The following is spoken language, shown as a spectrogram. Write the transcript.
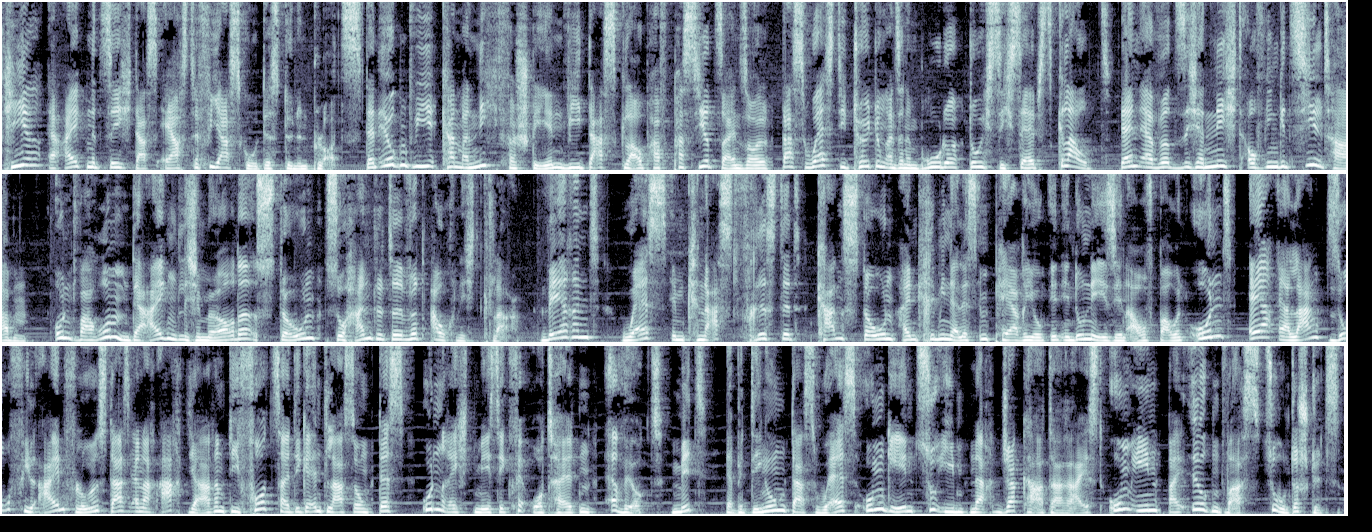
Hier ereignet sich das erste Fiasko des dünnen Plots. Denn irgendwie kann man nicht verstehen, wie das glaubhaft passiert sein soll, dass Wes die Tötung an seinem Bruder durch sich selbst glaubt. Denn er wird sicher nicht auf ihn gezielt haben. Und warum der eigentliche Mörder Stone so handelte, wird auch nicht klar. Während Wes im Knast fristet, kann Stone ein kriminelles Imperium in Indonesien aufbauen und er erlangt so viel Einfluss, dass er nach acht Jahren die vorzeitige Entlassung des unrechtmäßig Verurteilten erwirkt. Mit der Bedingung, dass Wes umgehend zu ihm nach Jakarta reist, um ihn bei irgendwas zu unterstützen.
